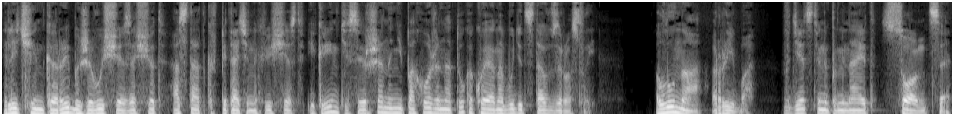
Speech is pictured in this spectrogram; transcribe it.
Личинка рыбы, живущая за счет остатков питательных веществ и кринки, совершенно не похожа на ту, какой она будет, став взрослой. Луна – рыба. В детстве напоминает солнце.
